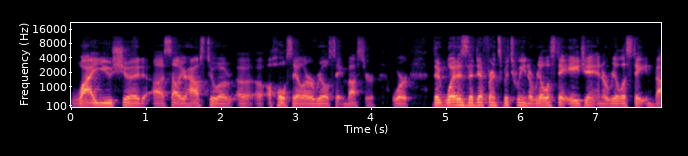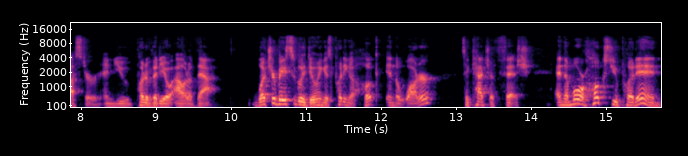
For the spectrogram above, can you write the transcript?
why you should uh, sell your house to a, a, a, wholesaler, a real estate investor, or the, what is the difference between a real estate agent and a real estate investor, and you put a video out of that. What you're basically doing is putting a hook in the water to catch a fish. And the more hooks you put in,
